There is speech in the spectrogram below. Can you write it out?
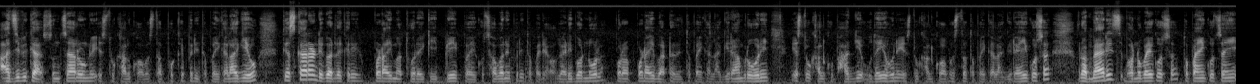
आजीविका सञ्चालन यस्तो खालको अवस्था पक्कै पनि तपाईँका लागि हो। त्यस कारणले गर्दाखेरि पढाइमा थोरै केही ब्रेक भएको छ भने पनि तपाईँले अगाडि बढ्नु होला पढाइबाट नै तपाईँका लागि राम्रो हुने यस्तो खालको भाग्य उदय हुने यस्तो खालको अवस्था तपाईँका लागि रहेको छ। र म्यारिज भन्नुभएको छ तपाईँको चाहिँ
